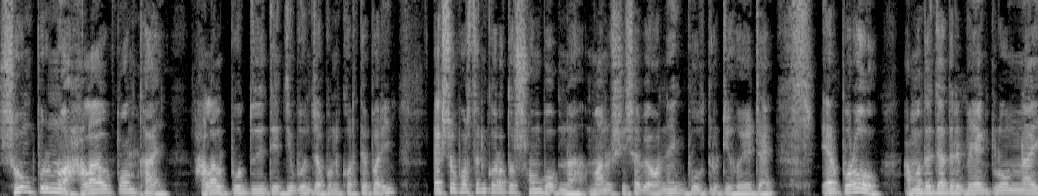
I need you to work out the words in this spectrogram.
সম্পূর্ণ হালাল পন্থায় হালাল পদ্ধতিতে জীবনযাপন করতে পারি। একশো পার্সেন্ট করা তো সম্ভব না। মানুষ হিসাবে অনেক ভুল ত্রুটি হয়ে যায়। এরপরও আমাদের যাদের ব্যাংক লোন নাই,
